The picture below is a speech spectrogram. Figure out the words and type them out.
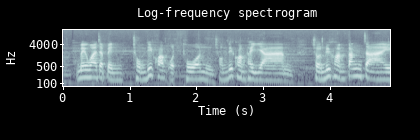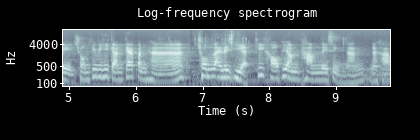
ำไม่ว่าจะเป็นชมที่ความอดทน ชมที่ความพยายาม ชมที่ความตั้งใจ ชมที่วิธีการแก้ปัญหา ชมรายละเอียดที่เขาพยายามทำในสิ่งนั้นนะครับ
